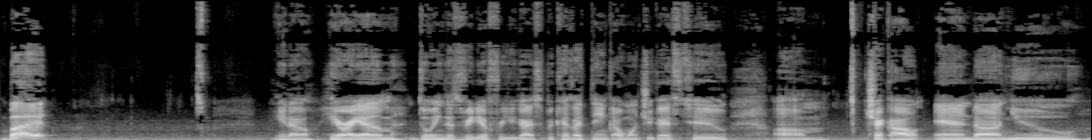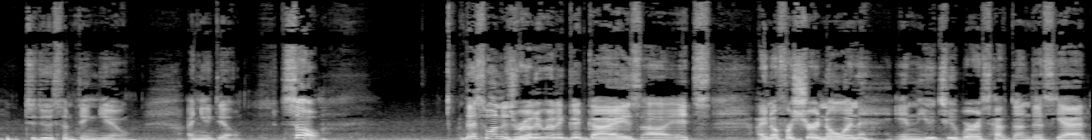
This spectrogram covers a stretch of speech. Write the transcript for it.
but you know, here I am doing this video for you guys because I think I want you guys to um, check out and uh, new to do something new, a new deal. So this one is really really good, guys. Uh, it's I know for sure no one in YouTubers have done this yet,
